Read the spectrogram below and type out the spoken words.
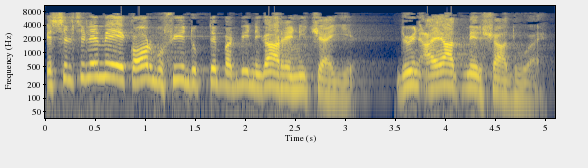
اس سلسلے میں ایک اور مفید نقطے پر بھی نگاہ رہنی چاہیے، جو ان آیات میں ارشاد ہوا ہے۔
